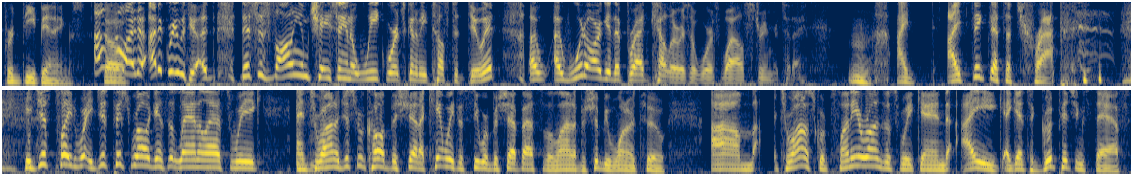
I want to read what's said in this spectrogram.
for deep innings. I don't know. I'd, I'd agree with you. Uh, This is volume chasing in a week where it's going to be tough to do it. I, I would argue that Brad Keller is a worthwhile streamer today. I I think that's a trap. he just played. He just pitched well against Atlanta last week, and Toronto just recalled Bichette. I can't wait to see where Bichette bats to the lineup. It should be one or two. Um, Toronto scored plenty of runs this weekend. I against a good pitching staff.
